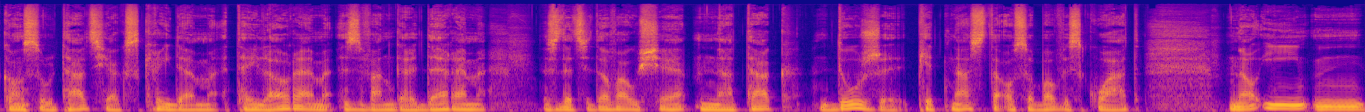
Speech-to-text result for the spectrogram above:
konsultacjach z Creedem Taylorem, z Van Gelderem zdecydował się na tak duży, 15-osobowy skład. No i mm,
